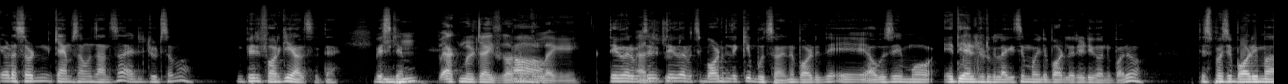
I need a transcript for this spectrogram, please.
एउटा सर्टन क्याम्पसम्म जान्छ एल्टिट्युडसम्म अनि फेरि फर्किहाल्छ त्यहाँ बेस क्याम्प एक्मोटाइज गर्नको। लागि। त्यही गरेर चाहिँ. त्यही गरेर चाहिँ बडीले के बुझ्छ होइन? बडीले ए अब चाहिँ म यति एल्टिट्युडको लागि चाहिँ मैले बडीलाई रेडी गर्नु पऱ्यो त्यसपछि बडीमा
